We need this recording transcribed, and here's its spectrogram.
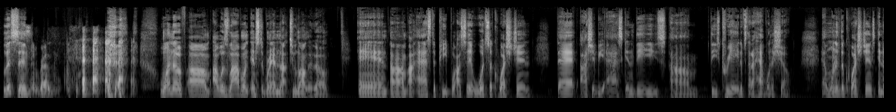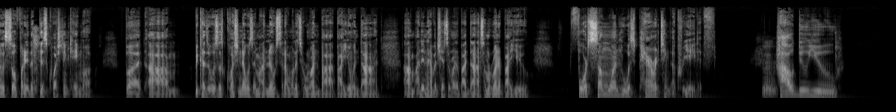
Listen, Listen, bro. one of um, I was live on Instagram not too long ago, and um, I asked the people. I said, "What's a question that I should be asking these um, these creatives that I have on the show?" And one of the questions, and it was so funny that this question came up, but um, because it was a question that was in my notes that I wanted to run by by you and Don, um, I didn't have a chance to run it by Don, so I'm gonna run it by you. For someone who is parenting a creative, Mm. how do you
